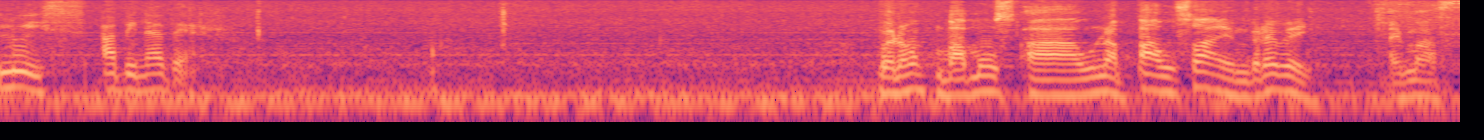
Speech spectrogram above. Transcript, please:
Luis Abinader. Bueno, vamos a una pausa en breve. Hay más.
